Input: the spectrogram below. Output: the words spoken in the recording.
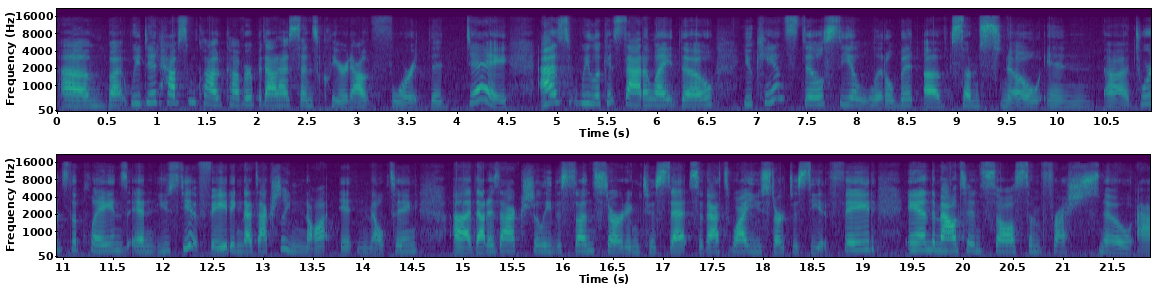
Um, but we did have some cloud cover, but that has since cleared out for the day. As we look at satellite though, you can still see a little bit of some snow in uh, towards the plains and you see it fading. That's actually not it melting. Uh, that is actually the sun starting to set. So that's why you start to see it fade and the mountains saw some fresh snow as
